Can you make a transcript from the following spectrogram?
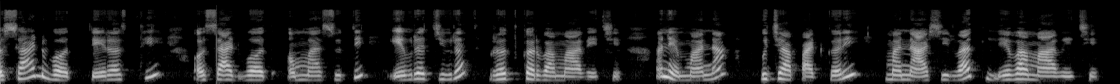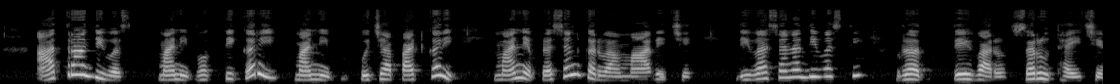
અષાઢ વદ તેરસથી અષાઢ વદ અમાસ સુધી એ વ્રત જીવ્રત વ્રત કરવામાં આવે છે અને માના પૂજા પાઠ કરી માના આશીર્વાદ લેવામાં આવે છે. આ ત્રણ દિવસ માની ભક્તિ કરી, માની પૂજા પાઠ કરી, માને પ્રસન્ન કરવામાં આવે છે. દિવાસાના દિવસથી વ્રત તહેવારો શરૂ થાય છે.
